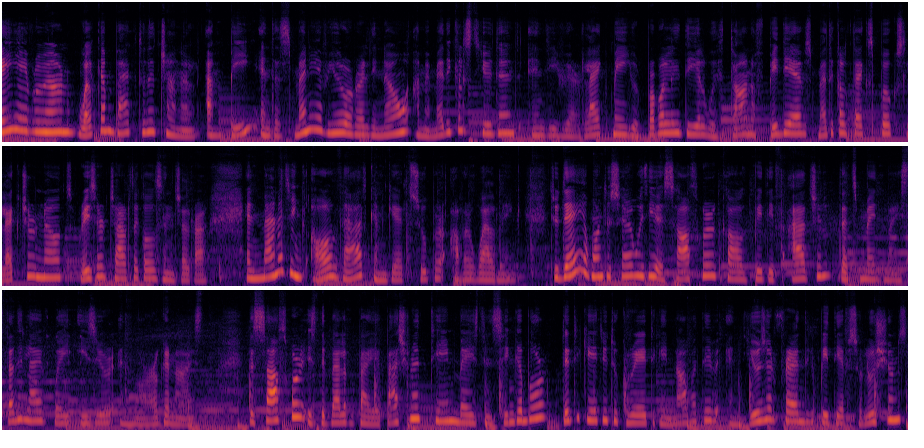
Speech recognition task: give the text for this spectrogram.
Hey everyone, welcome back to the channel. I'm P and as many of you already know, I'm a medical student and if you are like me, you'll probably deal with ton of PDFs, medical textbooks, lecture notes, research articles, etc. And managing all that can get super overwhelming. Today I want to share with you a software called PDF Agile that's made my study life way easier and more organized. The software is developed by a passionate team based in Singapore dedicated to creating innovative and user-friendly PDF solutions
